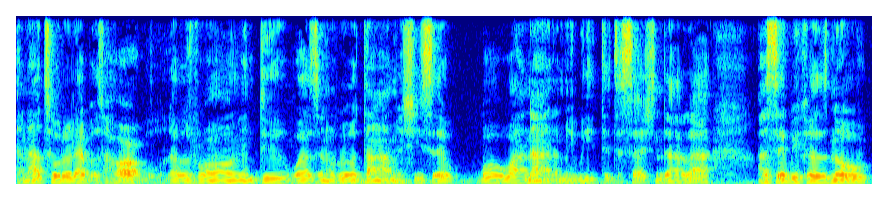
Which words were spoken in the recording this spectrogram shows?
And I told her that was horrible. That was wrong, and dude wasn't a real dom. And she said, Well, why not? I mean, we did the session, da da. I said, Because no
